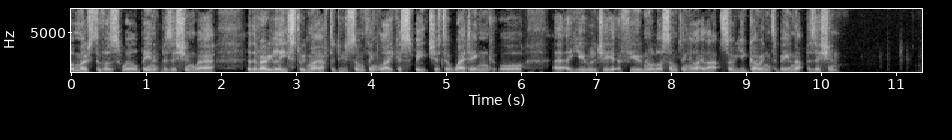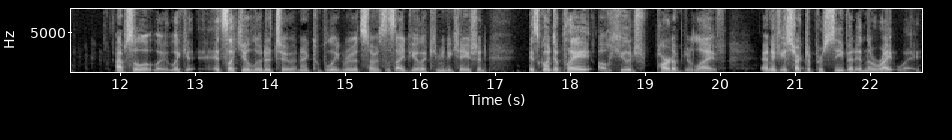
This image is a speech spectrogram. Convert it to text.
but most of us will be in a position where, at the very least, we might have to do something like a speech at a wedding or uh, a eulogy at a funeral or something like that. So you're going to be in that position. Absolutely. Like it's like you alluded to, and I completely agree with so It's this idea that communication is going to play a huge part of your life. And if you start to perceive it in the right way,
